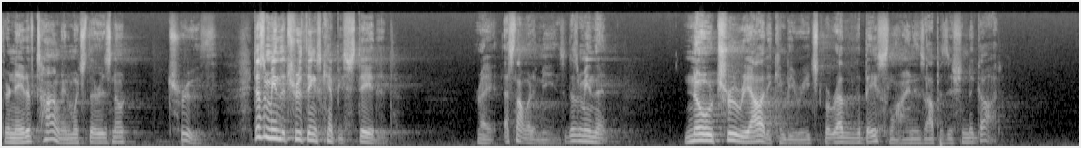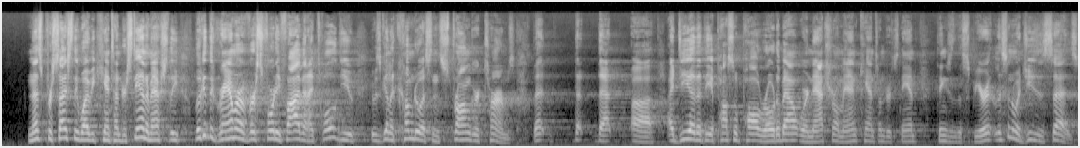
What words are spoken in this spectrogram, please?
their native tongue, in which there is no truth. It doesn't mean that true things can't be stated, right? That's not what it means. It doesn't mean that no true reality can be reached, but rather the baseline is opposition to God. And that's precisely why we can't understand him. Actually, look at the grammar of verse 45, and I told you it was going to come to us in stronger terms. That, that, that uh, idea that the Apostle Paul wrote about, where natural man can't understand things of the Spirit. Listen to what Jesus says.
